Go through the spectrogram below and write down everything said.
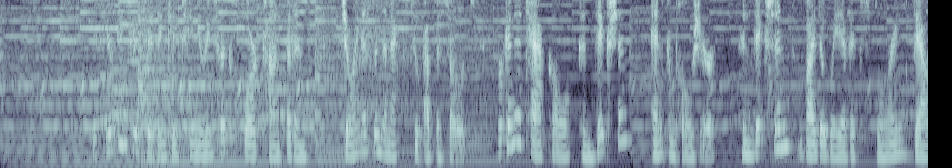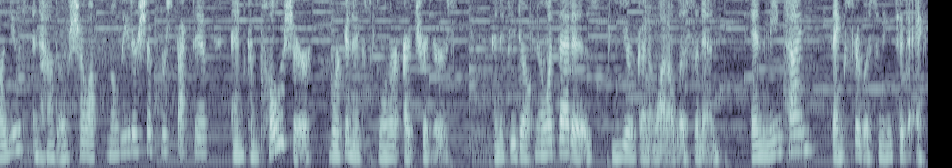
If you're interested in continuing to explore confidence, join us in the next two episodes. We're going to tackle conviction and composure. Conviction by the way of exploring values and how those show up from a leadership perspective, and composure, we're going to explore our triggers. And if you don't know what that is, you're going to want to listen in. In the meantime, thanks for listening today.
